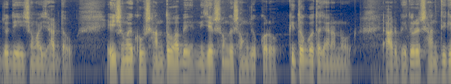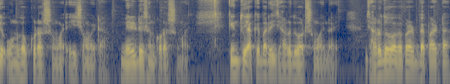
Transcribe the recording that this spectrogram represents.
যদি এই সময় ঝাড় দাও। এই সময় খুব শান্তভাবে নিজের সঙ্গে সংযোগ করো, কৃতজ্ঞতা জানানোর আর ভেতরের শান্তিকে অনুভব করার সময়, এই সময়টা, মেডিটেশন করার সময়। কিন্তু একেবারেই ঝাড়ু দেওয়ার সময় নয়। ঝাড়ু দেওয়া ব্যাপার, ব্যাপারটা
